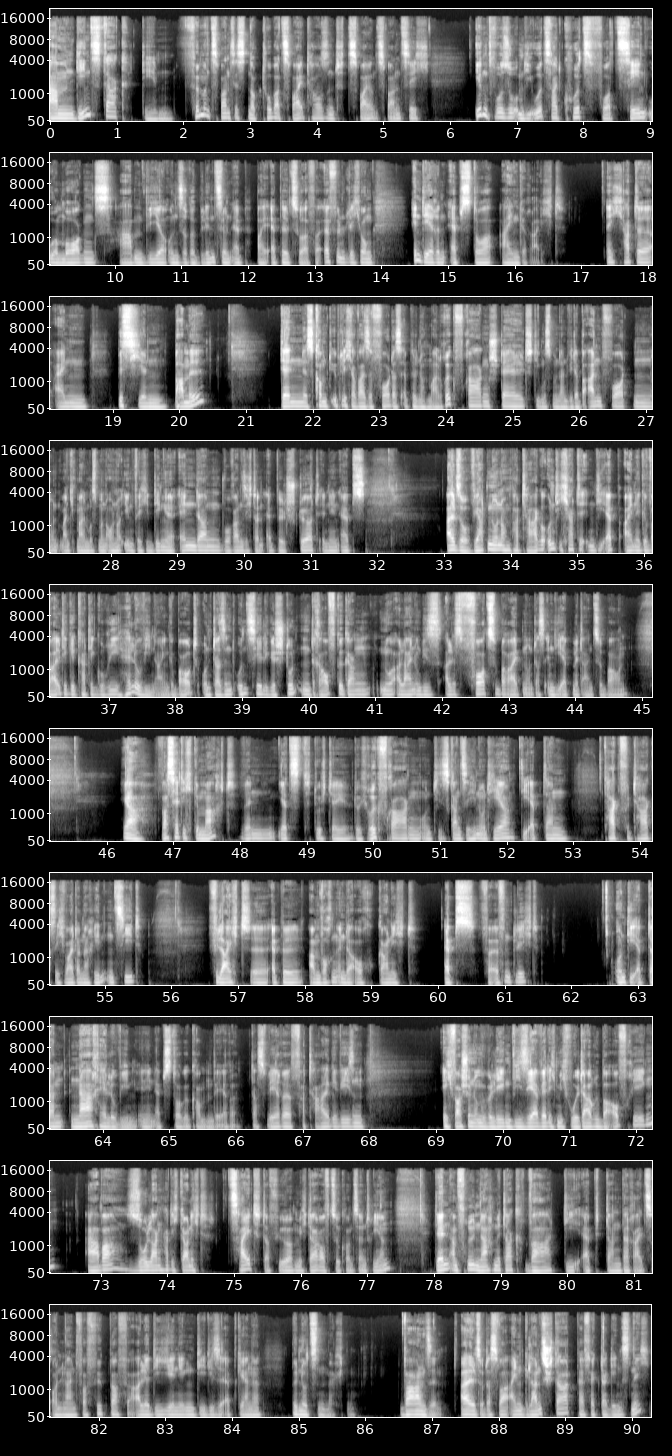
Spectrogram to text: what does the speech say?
Am Dienstag, den 25. Oktober 2022, irgendwo so um die Uhrzeit kurz vor 10 Uhr morgens, haben wir unsere Blinzeln-App bei Apple zur Veröffentlichung in deren App Store eingereicht. Ich hatte ein bisschen Bammel, denn es kommt üblicherweise vor, dass Apple nochmal Rückfragen stellt, die muss man dann wieder beantworten und manchmal muss man auch noch irgendwelche Dinge ändern, woran sich dann Apple stört in den Apps. Also, wir hatten nur noch ein paar Tage und ich hatte in die App eine gewaltige Kategorie Halloween eingebaut und da sind unzählige Stunden draufgegangen, nur allein um dieses alles vorzubereiten und das in die App mit einzubauen. Ja, was hätte ich gemacht, wenn jetzt durch, die, durch Rückfragen und dieses ganze Hin und Her die App dann Tag für Tag sich weiter nach hinten zieht? Vielleicht äh, Apple am Wochenende auch gar nicht Apps veröffentlicht und die App dann nach Halloween in den App Store gekommen wäre. Das wäre fatal gewesen. Ich war schon um überlegen, wie sehr werde ich mich wohl darüber aufregen. Aber so lange hatte ich gar nicht Zeit dafür, mich darauf zu konzentrieren. Denn am frühen Nachmittag war die App dann bereits online verfügbar für alle diejenigen, die diese App gerne benutzen möchten. Wahnsinn. Also, das war ein Glanzstart. Perfekter ging es nicht.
